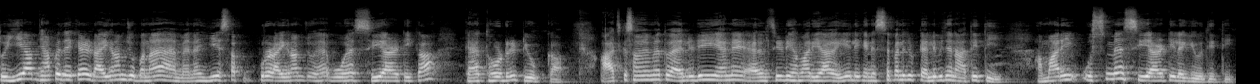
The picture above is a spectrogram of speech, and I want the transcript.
तो ये आप यहाँ पे देखें डायग्राम जो बनाया है मैंने, ये सब पूरा डायग्राम जो है वो है सी का कैथोड रे ट्यूब का। आज के समय में तो एलईडी यानी एलसीडी हमारी आ गई है, लेकिन इससे पहले जो टेलीविज़न आती थी, हमारी उसमें सीआरटी लगी होती थी।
